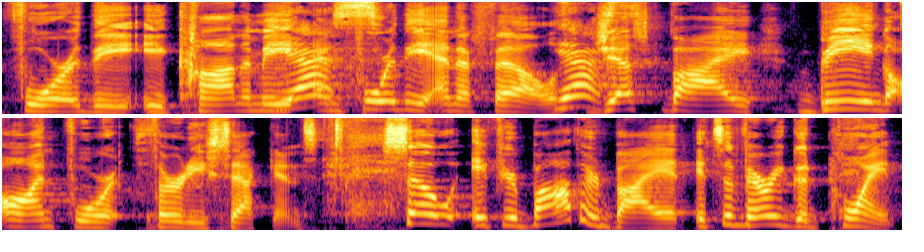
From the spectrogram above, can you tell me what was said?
for the economy Yes. and for the NFL Yes. just by being on for 30 seconds. So if you're bothered by it, it's a very good point.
